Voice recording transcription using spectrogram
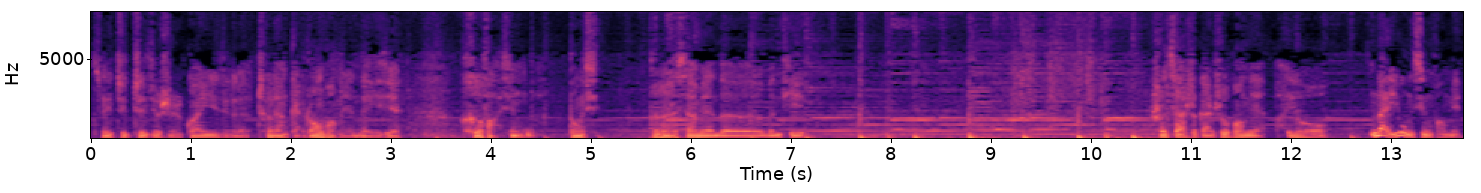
所以这这就是关于这个车辆改装方面的一些合法性的东西。嗯，下面的问题说驾驶感受方面，还有耐用性方面，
